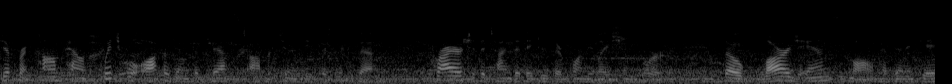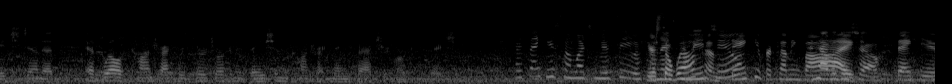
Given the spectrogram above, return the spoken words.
different compounds which will offer them the best opportunity for success prior to the time that they do their formulation work. So large and small have been engaged in it, as well as contract research organizations and contract manufacturing organizations. thank you so much, Missy. It was You're so so nice welcome. to meet you. Thank you for coming by. And have a good show. Thank you.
